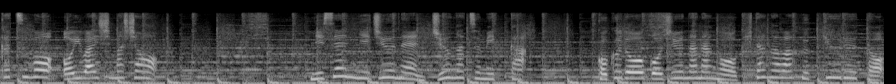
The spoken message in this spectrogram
活をお祝いしましょう。2020年10月3日国道57号北側復旧ルート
